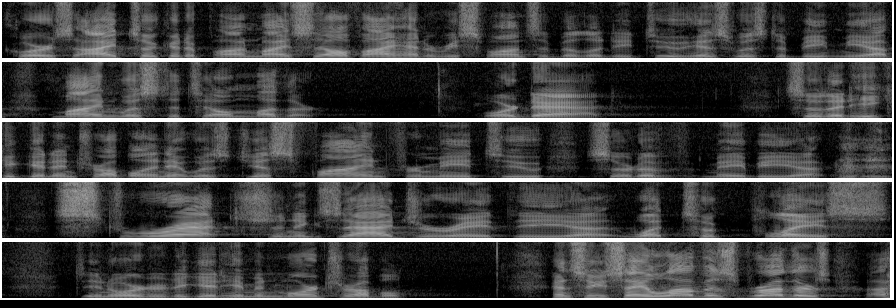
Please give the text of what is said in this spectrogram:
Of course, I took it upon myself. I had a responsibility too. His was to beat me up, mine was to tell mother or dad so that he could get in trouble. And it was just fine for me to sort of maybe uh, stretch and exaggerate the, uh, what took place in order to get him in more trouble. And so you say, love his brothers. Uh,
